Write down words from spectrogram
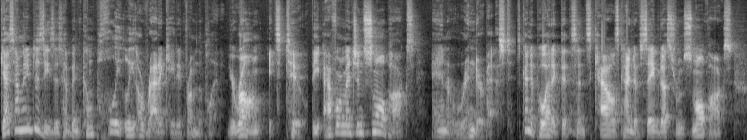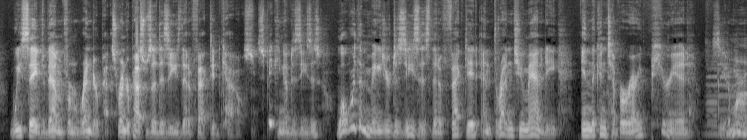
Guess how many diseases have been completely eradicated from the planet? You're wrong, it's two. The aforementioned smallpox and rinderpest. It's kind of poetic that since cows kind of saved us from smallpox, we saved them from rinderpest. Rinderpest was a disease that affected cows. Speaking of diseases, what were the major diseases that affected and threatened humanity in the contemporary period? See you tomorrow.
